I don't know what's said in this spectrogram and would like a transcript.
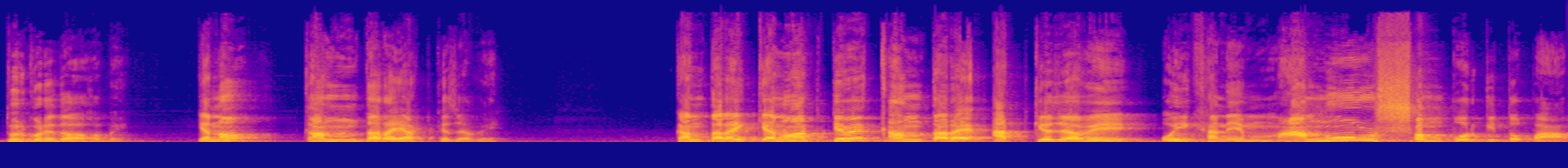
দূর করে দেওয়া হবে। কেন? কান্তারায় আটকে যাবে। কান্তারায় কেন আটকেবে? কান্তারায় আটকে যাবে ওইখানে মানুষ সম্পর্কিত পাপ।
